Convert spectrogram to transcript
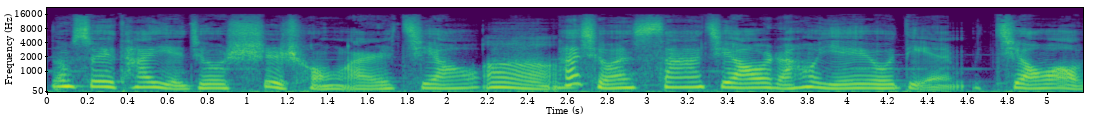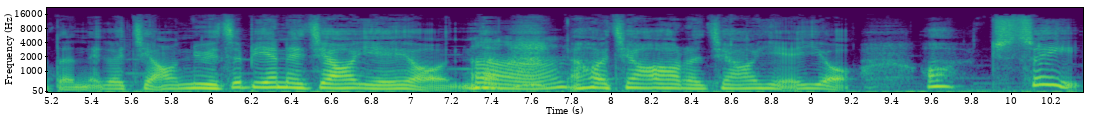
那么，所以他也就恃宠而骄。嗯，他喜欢撒娇，然后也有点骄傲的那个骄，女字边的骄也有，嗯，然后骄傲的骄也有。哦，所以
